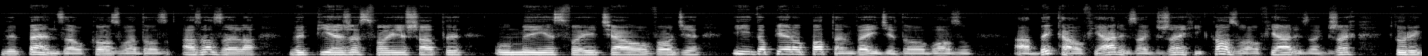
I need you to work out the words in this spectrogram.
wypędzał kozła do Azazela, wypierze swoje szaty, umyje swoje ciało w wodzie i dopiero potem wejdzie do obozu. A byka ofiary za grzech i kozła ofiary za grzech, który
